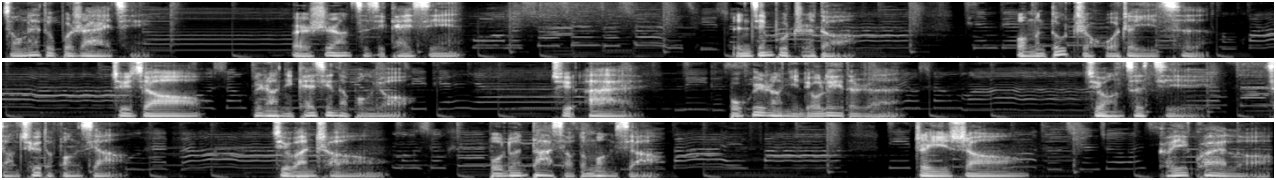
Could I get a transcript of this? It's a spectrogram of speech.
从来都不是爱情，而是让自己开心。人间不值得，我们都只活着一次。去交会让你开心的朋友，去爱不会让你流泪的人，去往自己想去的方向，去完成不论大小的梦想。这一生。可以快乐，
